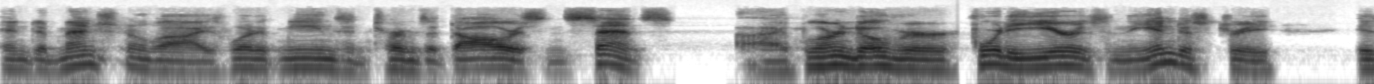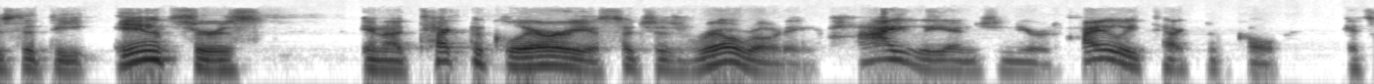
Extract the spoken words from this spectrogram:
and dimensionalize what it means in terms of dollars and cents, I've learned over 40 years in the industry is that the answers in a technical area such as railroading, highly engineered, highly technical, it's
